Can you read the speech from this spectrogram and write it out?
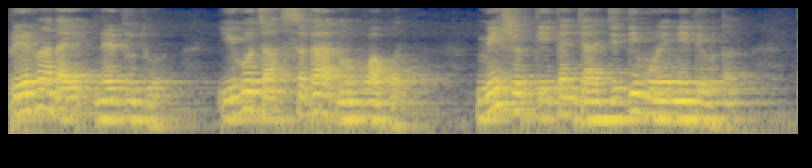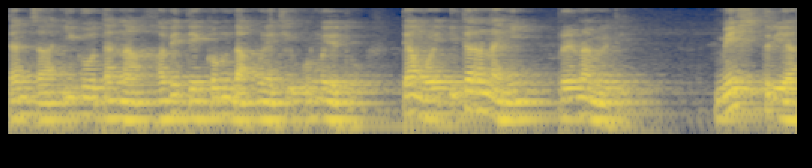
प्रेरणादायी नेतृत्व इगोचा सकारात्मक वापर. मेष व्यक्ती त्यांच्या जिद्दीमुळे नेते होतात. त्यांचा इगो त्यांना हवे ते करून दाखवण्याची उर्मी देतो. त्यामुळे इतरांनाही प्रेरणा मिळते. मेष स्त्रिया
